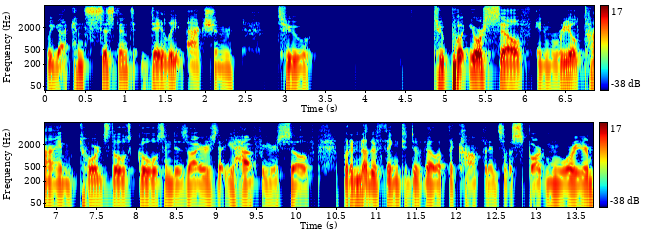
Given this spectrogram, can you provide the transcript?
We got consistent daily action to to put yourself in real time towards those goals and desires that you have for yourself. But another thing to develop the confidence of a Spartan warrior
